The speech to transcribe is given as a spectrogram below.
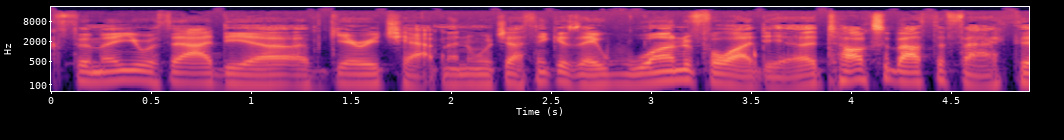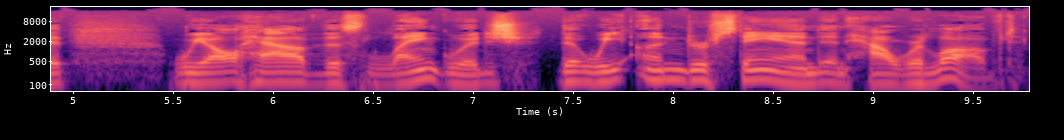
familiar with the idea of Gary Chapman, which I think is a wonderful idea, it talks about the fact that we all have this language that we understand and how we're loved.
